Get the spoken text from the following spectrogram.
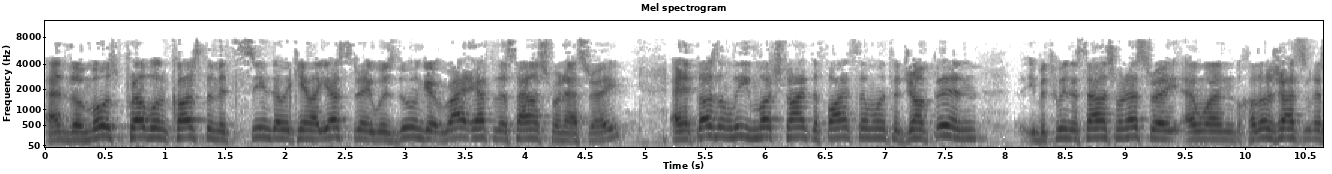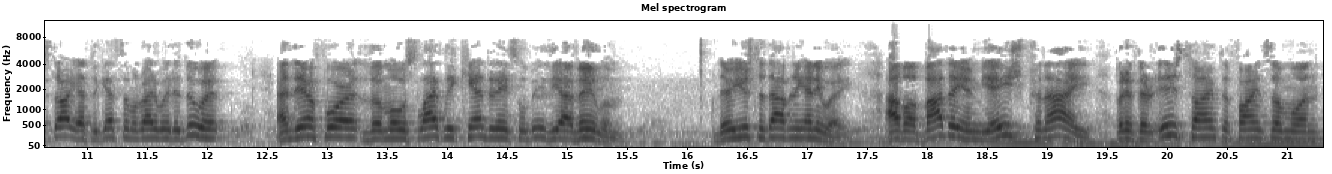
and the most prevalent custom, it seemed that we came out yesterday, was doing it right after the silence Shemon Esrei, and it doesn't leave much time to find someone to jump in, between the silence Shemon Esrei and when Chazar Shas is going to start, you have to get someone right away to do it. And therefore, the most likely candidates will be the Avelim. They're used to davening anyway. But if there is time to find someone,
